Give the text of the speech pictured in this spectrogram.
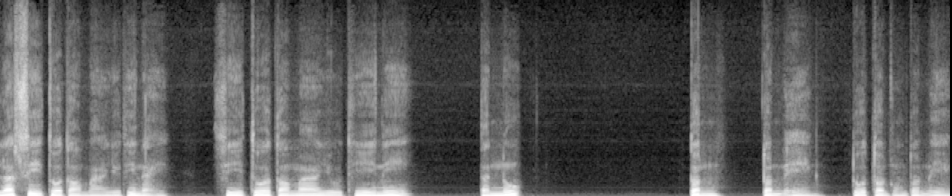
แล้วสี่ตัวต่อมาอยู่ที่ไหน สี่ตัวต่อมาอยู่ที่นี่ตนุตนตนเอง ตัวตนของตนเอง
